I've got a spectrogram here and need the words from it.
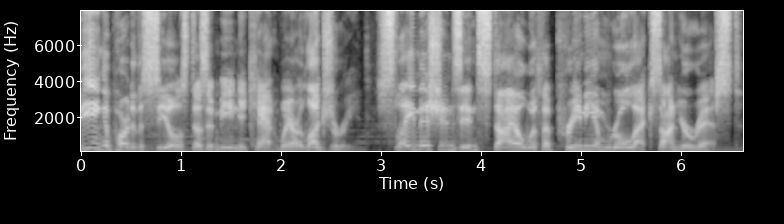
being a part of the SEALs doesn't mean you can't wear luxury. Slay missions in style with a premium Rolex on your wrist.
